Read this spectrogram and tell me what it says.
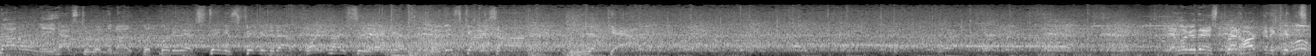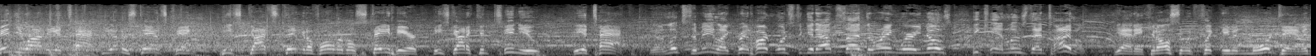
Not only has to win tonight, but look at this. Sting has figured it out quite nicely right here. When this guy's on, look out. And look at this. Bret Hart going to continue Whoa. on the attack. He understands, King. He's got Sting in a vulnerable state here. He's got to continue the attack. it looks to me like Bret Hart wants to get outside the ring where he knows he can't lose that title. Yeah, and it can also inflict even more damage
